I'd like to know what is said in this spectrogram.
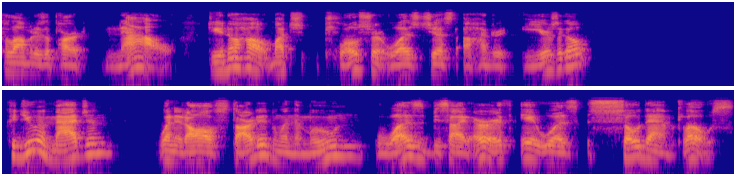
kilometers apart now, do you know how much closer it was just 100 years ago? Could you imagine when it all started, when the moon was beside Earth, it was so damn close.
